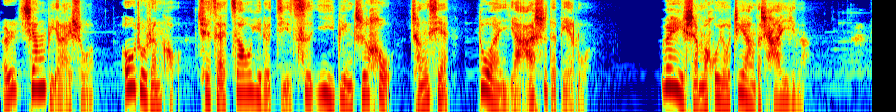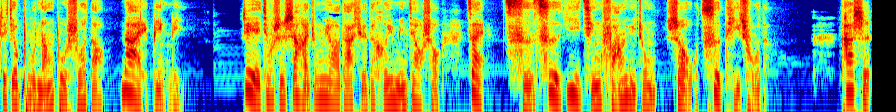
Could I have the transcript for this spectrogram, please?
而相比来说，欧洲人口却在遭遇了几次疫病之后，呈现断崖式的跌落。为什么会有这样的差异呢？这就不能不说到耐病力，这也就是上海中医药大学的何玉民教授在此次疫情防御中首次提出的，它是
